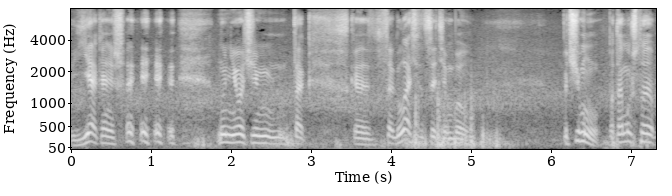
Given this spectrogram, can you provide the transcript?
Я, конечно, ну не очень, так сказать, согласен с этим был. Почему? Потому что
